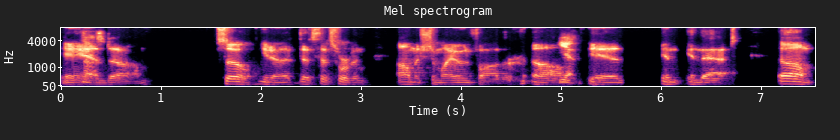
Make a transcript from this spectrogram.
And nice. um, so, you know, that's that's sort of an homage to my own father um, yeah. in in in that. Um,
